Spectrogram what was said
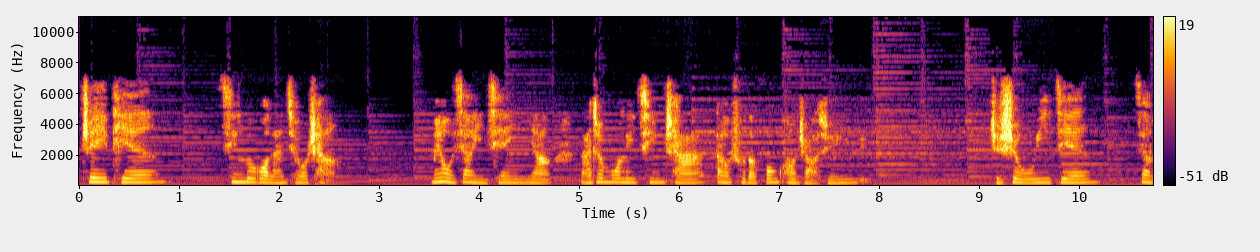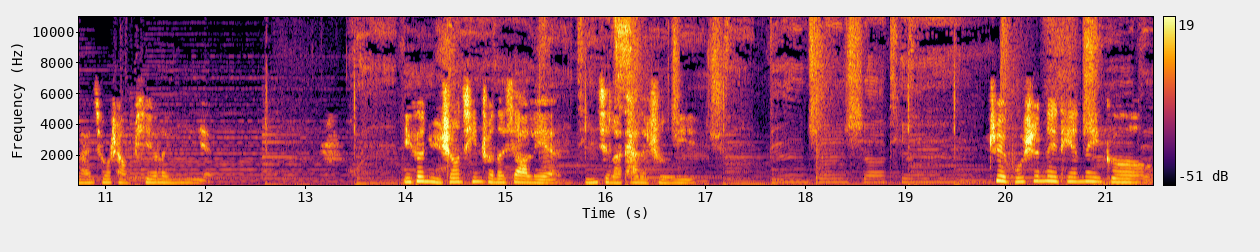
这一天，新路过篮球场，没有像以前一样拿着茉莉清茶到处的疯狂找寻雨，只是无意间向篮球场瞥了一眼。一个女生清纯的笑脸引起了他的注意。这不是那天那个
